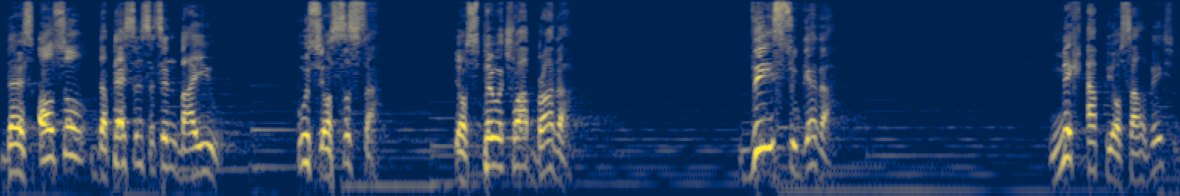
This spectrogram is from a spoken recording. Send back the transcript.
There's also the person sitting by you, who's your sister, your spiritual brother. These together make up your salvation.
